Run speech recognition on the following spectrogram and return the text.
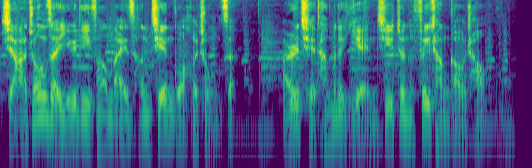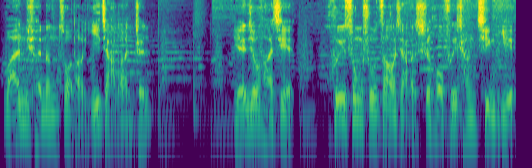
假装在一个地方埋藏坚果和种子，而且它们的演技真的非常高超，完全能做到以假乱真。研究发现，灰松鼠造假的时候非常敬业，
